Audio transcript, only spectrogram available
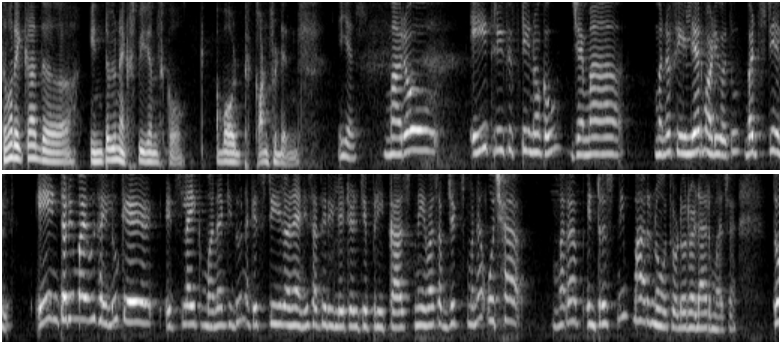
તમારો એકાદ ઇન્ટરવ્યૂનો એક્સપિરિયન્સ કહો અબાઉટ કોન્ફિડન્સ યસ મારો એ થ્રી ફિફ્ટીનો કહું જેમાં મને ફેલિયર મળ્યું હતું બટ સ્ટીલ એ ઇન્ટરવ્યૂમાં એવું થયેલું કે ઇટ્સ લાઈક મને કીધું ને કે સ્ટીલ અને એની સાથે રિલેટેડ જે પ્રીકાસ્ટ ને એવા સબ્જેક્ટ્સ મને ઓછા મારા ઇન્ટરેસ્ટની બહારનો થોડો રડારમાં છે. તો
